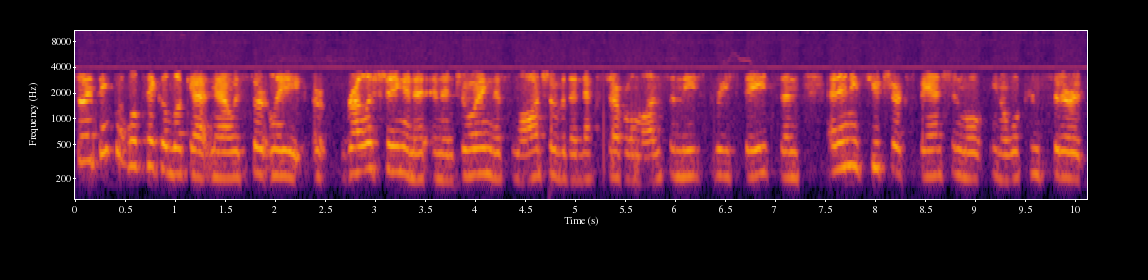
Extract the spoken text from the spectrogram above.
So I think what we'll take a look at now is certainly uh, relishing and, and enjoying this launch over the next several months in these three states, and, and any future expansion we'll you know we'll consider it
